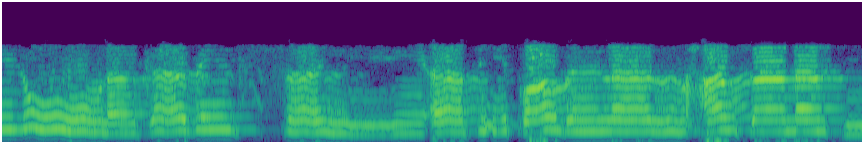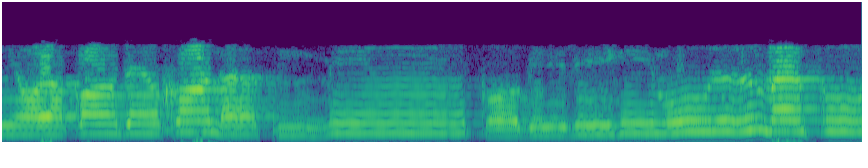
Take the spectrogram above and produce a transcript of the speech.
ويستعجلونك بالسيئة قبل الحسنة وقد خلت من قبلهم المثلات.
